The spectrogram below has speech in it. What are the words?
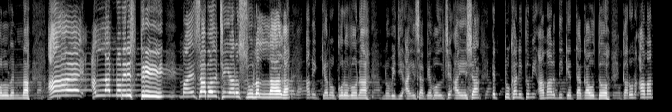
বলবেন না। আয় আল্লাহ নবীর স্ত্রী মায়েশা বলছি আর সুলাল্লাহ আমি কেন করব না? নবীজি আয়েশাকে বলছে, আয়েশা, একটুখানি তুমি আমার দিকে তাকাও তো। কারণ আমার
